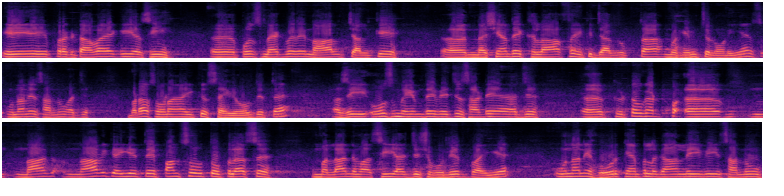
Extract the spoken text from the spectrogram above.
ਇਹ ਪ੍ਰਗਟਾਵਾ ਹੈ ਕਿ ਅਸੀਂ ਪੁਲਿਸ ਮਹਿਕਮੇ ਦੇ ਨਾਲ ਚੱਲ ਕੇ ਨਸ਼ਿਆਂ ਦੇ ਖਿਲਾਫ ਇੱਕ ਜਾਗਰੂਕਤਾ ਮੁਹਿੰਮ ਚਲਾਉਣੀ ਹੈ। ਉਹਨਾਂ ਨੇ ਸਾਨੂੰ ਅੱਜ ਬੜਾ ਸੋਹਣਾ ਇੱਕ ਸਹਿਯੋਗ ਦਿੱਤਾ ਅਸੀਂ ਉਸ ਮੁਹਿੰਮ ਦੇ ਵਿੱਚ ਸਾਡੇ ਅੱਜ ਘੱਟੋ ਘੱਟ ਨਾ ਨਾ ਵੀ ਕਹੀਏ ਤੇ 500 ਤੋਂ ਪਲੱਸ ਮਹੱਲਾ ਨਿਵਾਸੀ ਅੱਜ ਸ਼ਮੂਲੀਅਤ ਪਾਈ ਹੈ। ਉਹਨਾਂ ਨੇ ਹੋਰ ਕੈਂਪ ਲਗਾਉਣ ਲਈ ਵੀ ਸਾਨੂੰ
